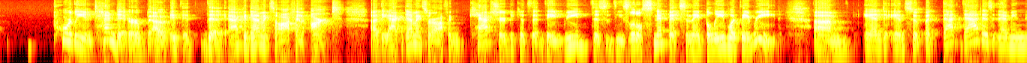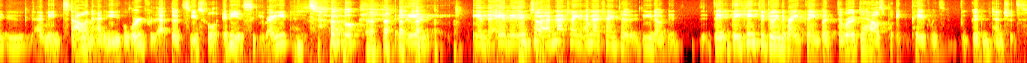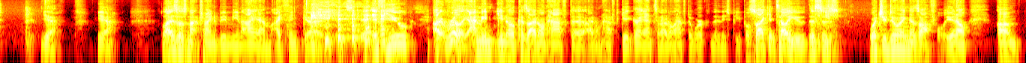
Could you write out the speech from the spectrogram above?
poorly intended or uh, it, it, the academics often aren't. Uh, the academics are often captured because they read this, these little snippets and they believe what they read. Um, and and so, but that that is, I mean, I mean, Stalin had a word for that. That's useful idiocy, right? So, and, and, and, and so I'm not trying. I'm not trying to, you know, they they think they're doing the right thing, but the road to hell is paved with good intentions. Yeah, yeah. Liza's not trying to be mean. I am. I think uh, if you, I, really, I mean, you know, because I don't have to, I don't have to get grants and I don't have to work with these people, so I can tell you this is what you're doing is awful. You know, um,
